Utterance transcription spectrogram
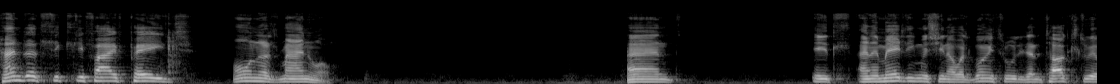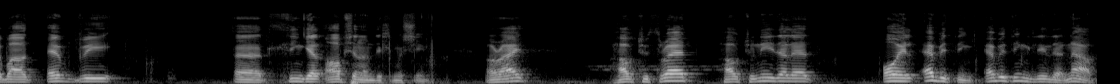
165 page owner's manual. And it's an amazing machine. I was going through this and it talks to you about every uh, single option on this machine. All right? How to thread, how to needle it, oil, everything. Everything is in there. Now,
